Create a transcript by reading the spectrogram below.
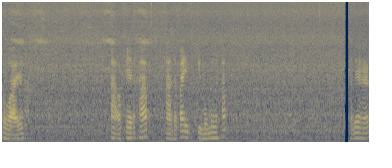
สวยๆ อ่าโอเคนะครับ อ่าเดี๋ยวไปอีกมุมนึงนะครับอันนี้ฮะ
